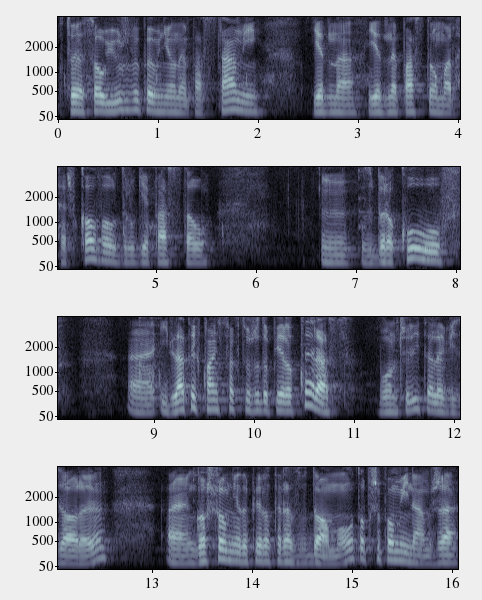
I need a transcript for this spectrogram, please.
które są już wypełnione pastami, jedne, jedne pastą marchewkową, drugie pastą mm, z brokułów. E, I dla tych Państwa, którzy dopiero teraz włączyli telewizory, e, goszczą mnie dopiero teraz w domu, to przypominam, że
